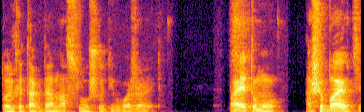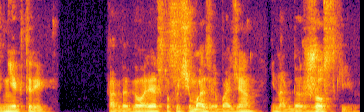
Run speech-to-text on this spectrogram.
Только тогда нас слушают и уважают. Поэтому ошибаются некоторые, когда говорят, что почему Азербайджан иногда жесткий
